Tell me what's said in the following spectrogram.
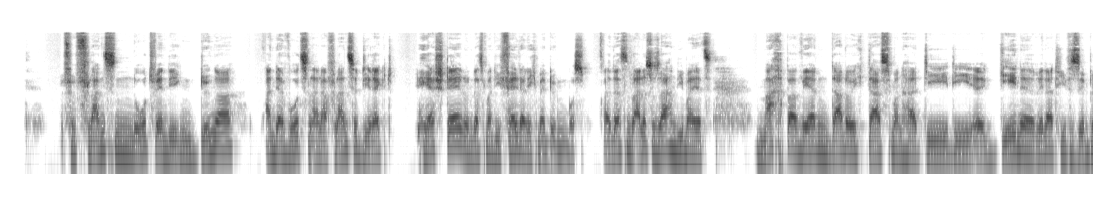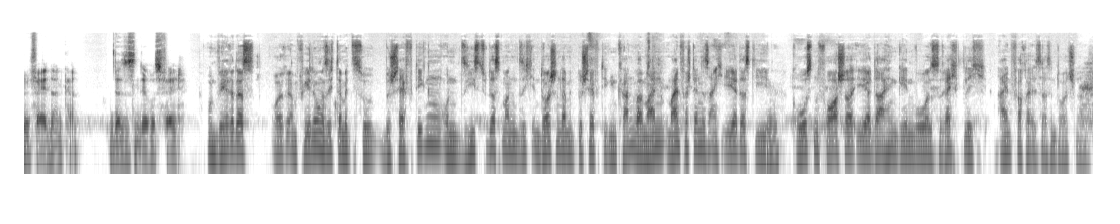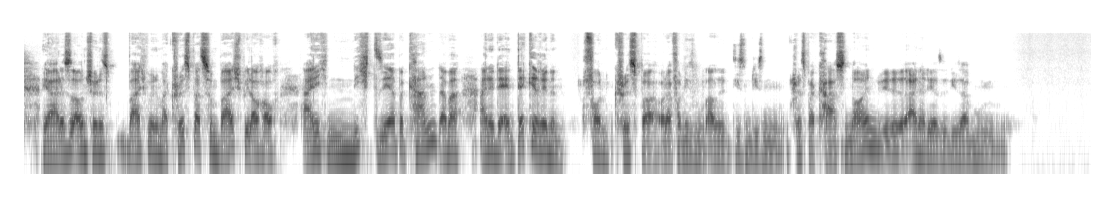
für Pflanzen notwendigen Dünger an der Wurzel einer Pflanze direkt herstellen und dass man die Felder nicht mehr düngen muss. Also das sind alles so Sachen, die man jetzt machbar werden dadurch, dass man halt die, die äh, Gene relativ simpel verändern kann. Das ist ein irres Feld. Und wäre das eure Empfehlung, sich damit zu beschäftigen? Und siehst du, dass man sich in Deutschland damit beschäftigen kann? Weil mein, mein Verständnis ist eigentlich eher, dass die großen Forscher eher dahin gehen, wo es rechtlich einfacher ist als in Deutschland. Ja, das ist auch ein schönes Beispiel. Mal CRISPR zum Beispiel, auch, auch eigentlich nicht sehr bekannt, aber eine der Entdeckerinnen von CRISPR oder von diesem, also diesem, diesem CRISPR-Cas9, einer der, dieser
